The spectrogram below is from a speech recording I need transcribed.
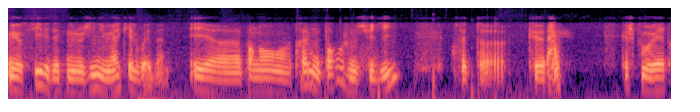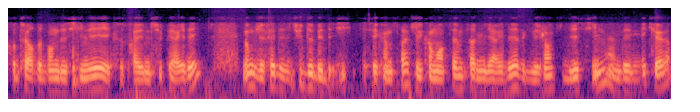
mais aussi les technologies numériques et le web. Et pendant très longtemps, je me suis dit, en fait, que que je pouvais être auteur de bande dessinée et que ce serait une super idée. Donc j'ai fait des études de BD. Et c'est comme ça que j'ai commencé à me familiariser avec des gens qui dessinent, des makers,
